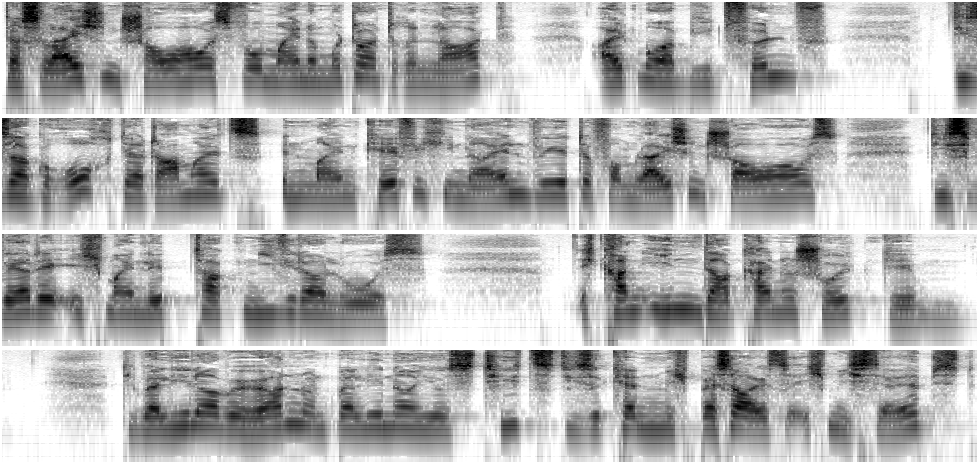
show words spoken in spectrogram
das Leichenschauhaus, wo meine Mutter drin lag, Altmoabit 5, dieser Geruch, der damals in meinen Käfig hineinwehte vom Leichenschauhaus, dies werde ich mein Lebtag nie wieder los. Ich kann Ihnen da keine Schuld geben. Die Berliner Behörden und Berliner Justiz, diese kennen mich besser als ich mich selbst.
